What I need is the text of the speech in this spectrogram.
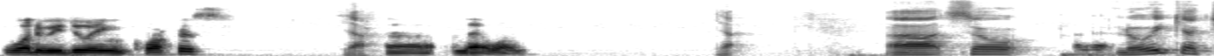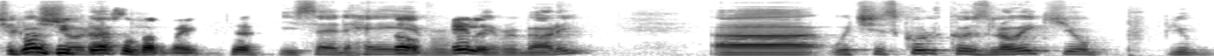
what are we doing in Quarkus? Yeah, uh, on that one. Yeah. Uh, so Loic actually showed up. By the way. Yeah. He said, "Hey, oh, every, hey everybody," uh, which is cool because Loic, you you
